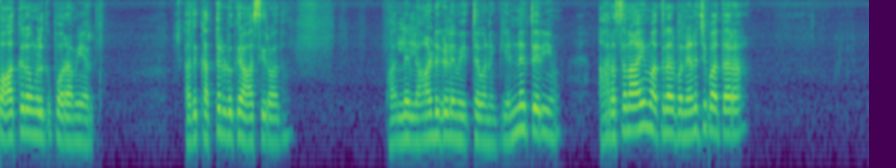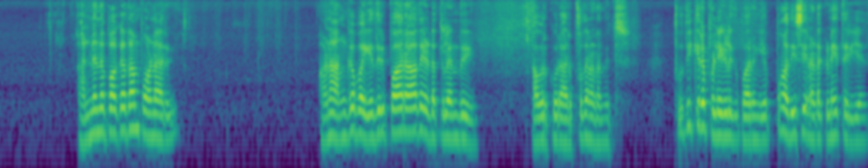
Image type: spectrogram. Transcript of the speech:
பார்க்குறவங்களுக்கு பொறாமையாக இருக்கும். அது கத்தர் கொடுக்குற ஆசீர்வாதம். அல்ல ஆடுகளை வைத்தவனுக்கு என்ன தெரியும்? அரசனாயும் மாத்தினார் இப்போ நினச்சி பார்த்தாரா? அண்ணனை பார்க்க தான் போனார். ஆனால் அங்கே எதிர்பாராத இடத்துலேருந்து அவருக்கு ஒரு அற்புதம் நடந்துச்சு. துதிக்கிற பிள்ளைகளுக்கு பாருங்கள் எப்போ அதிசயம் நடக்குனே தெரியாது.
